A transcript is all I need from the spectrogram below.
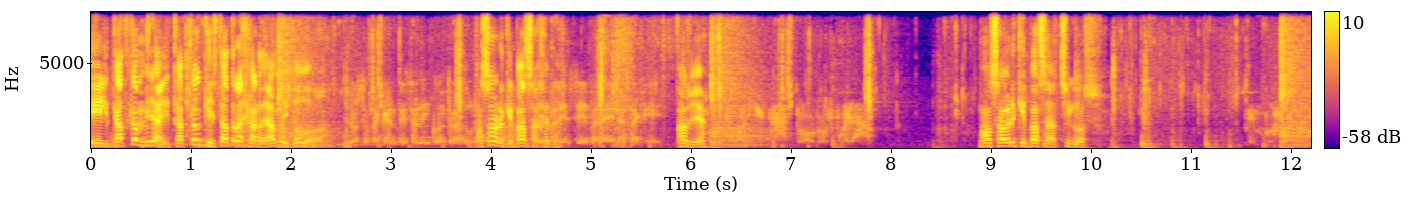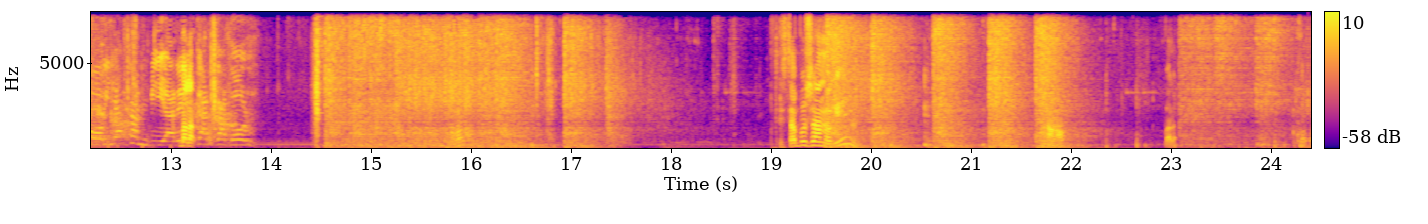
El Kazkan, mira, el Kazkan que está tryhardeando y todo. ¿eh? Los atacantes han encontrado una Vamos a ver qué pasa, gente. Vamos ya. Vamos a ver qué pasa, chicos. Voy a cambiar Vale. el cargador. ¿Te está pulsando aquí? Ojo.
